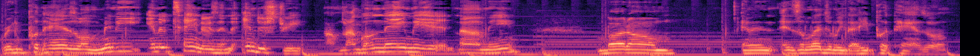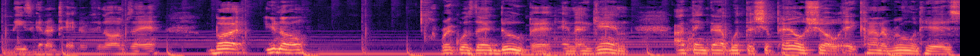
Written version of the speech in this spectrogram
Rick put hands on many entertainers in the industry. I'm not gonna name here, know what I mean? But um, and it's allegedly that he put hands on these entertainers. You know what I'm saying? But you know, Rick was that dude, man. And again, I think that with the Chappelle show, it kind of ruined his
